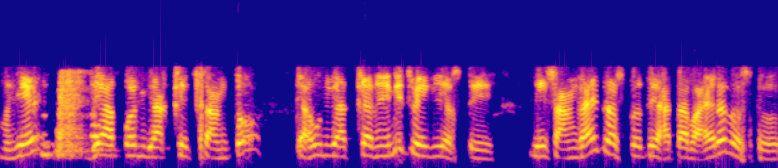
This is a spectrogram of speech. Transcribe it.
म्हणजे जे आपण व्याख्येत सांगतो त्याहून व्याख्या नेहमीच वेगळी असते. जे सांगायचं असतं ते हाताबाहेरच असतं.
